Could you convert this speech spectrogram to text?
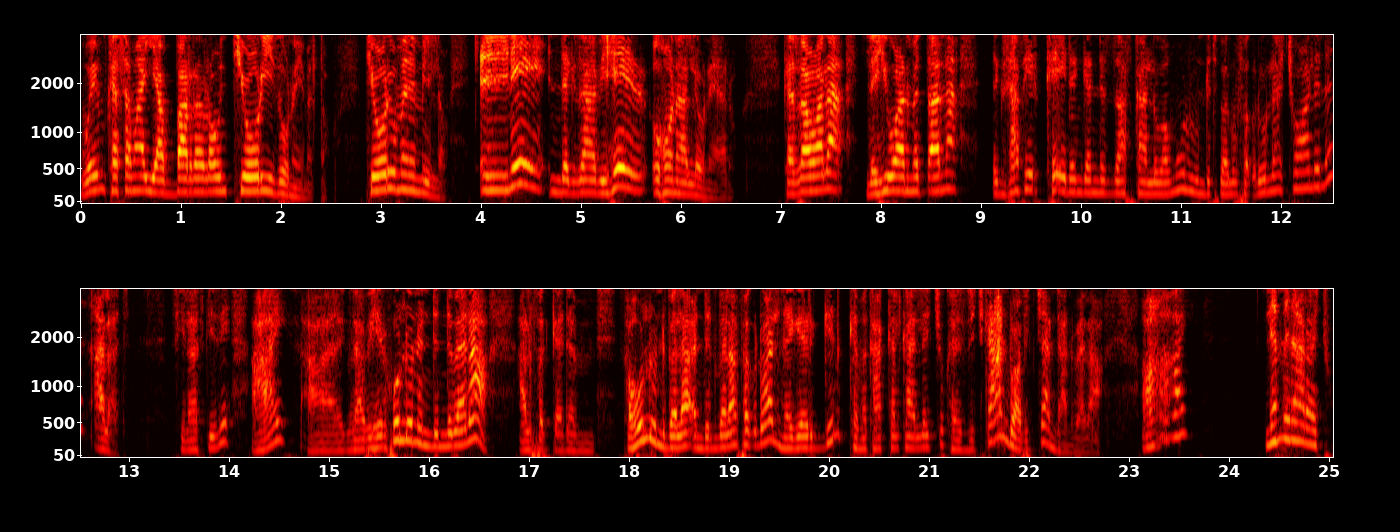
ወይም ከሰማይ ያባረረውን theory ይዞ ነው የመጣው። theory ው ምን የሚል ነው እኔ እንደ እግዚአብሔር እሆናለሁ ነው ያለው ከዛ በኋላ ለሂዋን መጣና እግዚአብሔር ከኤደን ገነት ዛፍ ካለው በሙሉ እንድትበሉ ፈቅዶላቸዋልን አላት። ሲላት ጊዜ አይ እግዚአብሔር ሁሉን እንድንበላ አልፈቀደም። ከሁሉ እንድንበላ ፈቅዷል። ነገር ግን ከመካከል ካለችው ከዚች ከአንዷ ብቻ እንዳንበላ. አይ ለምን አላችሁ?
